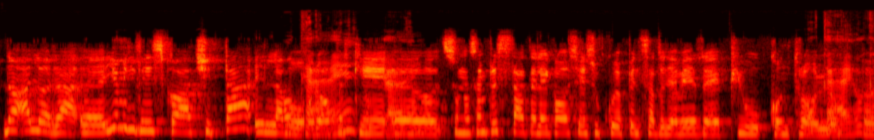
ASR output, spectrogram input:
No, allora, eh, io mi riferisco a città e lavoro Ok, perché ok. eh, sono sempre state le cose su cui ho pensato di avere più controllo. Ok, ok.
